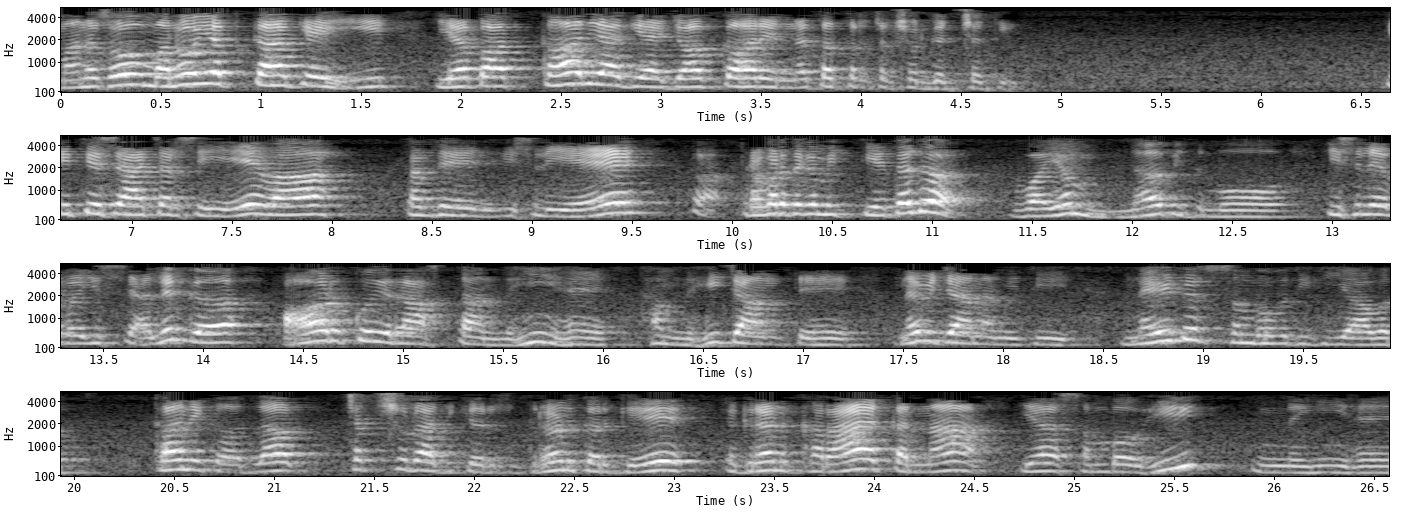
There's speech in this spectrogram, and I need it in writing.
मनसो मनोयत कह के ही यह बात कहा दिया गया है, जो आप कह रहे न तत्र चक्षुर गच्छति। इत्यसे आचार से तब इसलिए प्रवर्तक वयम न विदमो। इसलिए वह इससे अलग और कोई रास्ता नहीं है, हम नहीं जानते हैं, न भी जाना मिति नहीं तो संभव यावत। कहने का मतलब चक्षुरादि के ग्रहण करके ग्रहण कराया करना यह संभव ही नहीं है।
